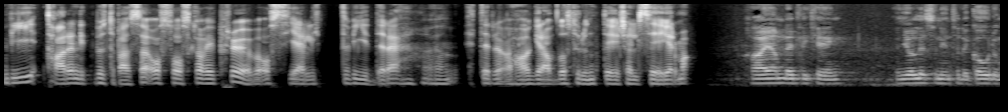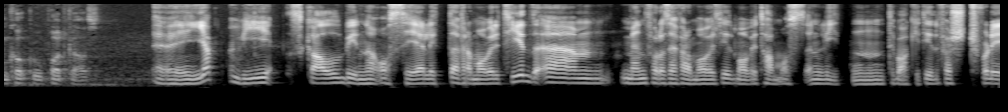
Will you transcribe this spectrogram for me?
Vi tar en liten pustepause, og så skal vi prøve å se litt videre øh, etter å ha gravd oss rundt i Chelsea-gjørma. Hi, I'm Ledley King, and you're listening to the Golden Cockerel podcast. Eh, ja, vi skal begynne å se litt eh, framover i tid, eh, men for å se framover i tid må vi ta med oss en liten tilbake i tid først, fordi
